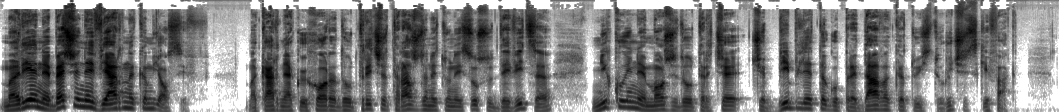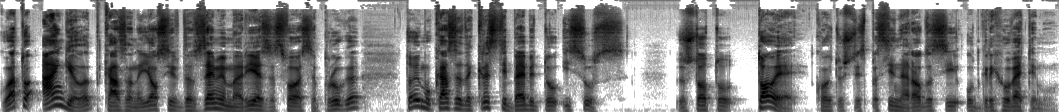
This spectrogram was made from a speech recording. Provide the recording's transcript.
Мария не беше невярна към Йосиф. Макар някои хора да отричат раждането на Исус от девица, никой не може да отрече, че Библията го предава като исторически факт. Когато ангелът каза на Йосиф да вземе Мария за своя съпруга, той му каза да кръсти бебето Исус, защото той е, който ще спаси народа си от греховете му.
